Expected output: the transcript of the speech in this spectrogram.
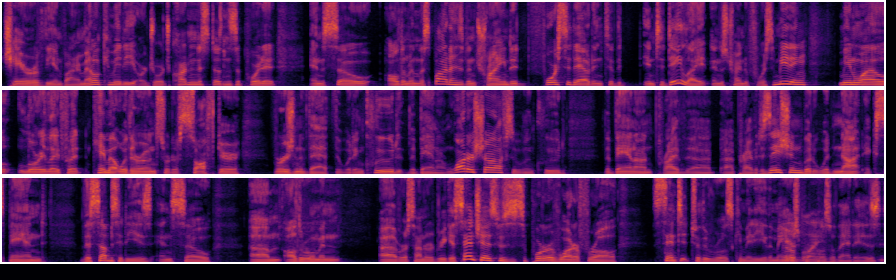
chair of the environmental committee, or George Cardenas, doesn't support it, and so Alderman La Spata has been trying to force it out into the into daylight and is trying to force a meeting. Meanwhile, Lori Lightfoot came out with her own sort of softer version of that that would include the ban on water shutoffs. It would include the ban on uh, uh, privatization, but it would not expand the subsidies. And so, um, Alderwoman uh, Rossana Rodriguez Sanchez, who's a supporter of Water for All, sent it to the Rules Committee, the mayor's boy. proposal that is.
